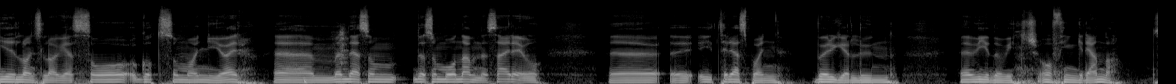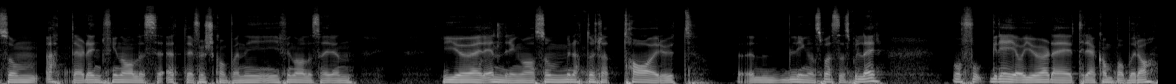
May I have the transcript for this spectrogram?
i landslaget så godt som han gjør. Eh, men det som, det som må nevnes her, er jo eh, i trespann Børge Lund, eh, Vidovic og Fingren, da som etter, etter førstekampen i, i finaleserien gjør endringer som rett og slett tar ut eh, ligaens beste spiller, og greier å gjøre det i tre kamper på rad.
